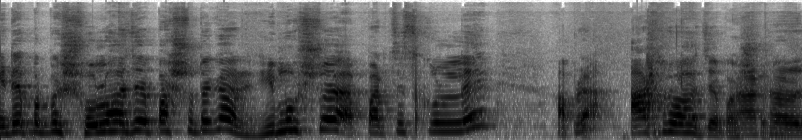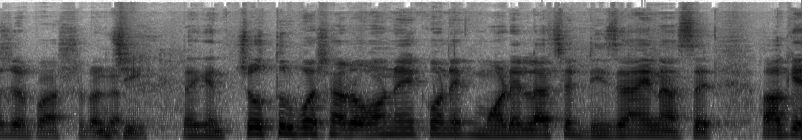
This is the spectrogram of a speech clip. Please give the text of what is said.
এটা পাবে ষোলো হাজার পাঁচশো টাকা। রিমোট সহ পারচেস করলে আপনার আঠারো হাজার আঠারো হাজার পাঁচশো টাকা। জি। দেখেন চতুর্পাশে আরও অনেক অনেক মডেল আছে ডিজাইন আছে। ওকে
